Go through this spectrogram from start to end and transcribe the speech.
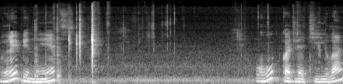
гребінець, губка для тіла,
